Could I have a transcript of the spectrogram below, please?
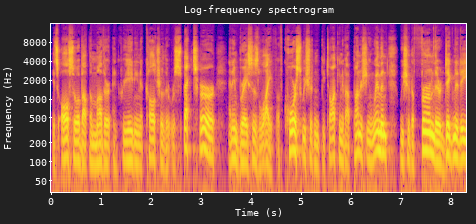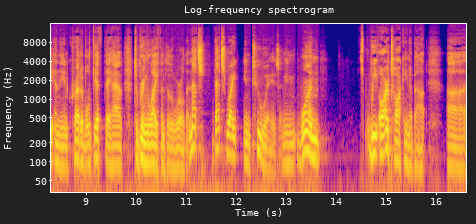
it's also about the mother and creating a culture that respects her and embraces life. Of course, we shouldn't be talking about punishing women. We should affirm their dignity and the incredible gift they have to bring life into the world. And that's, that's right in two ways. I mean, one, we are talking about uh,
